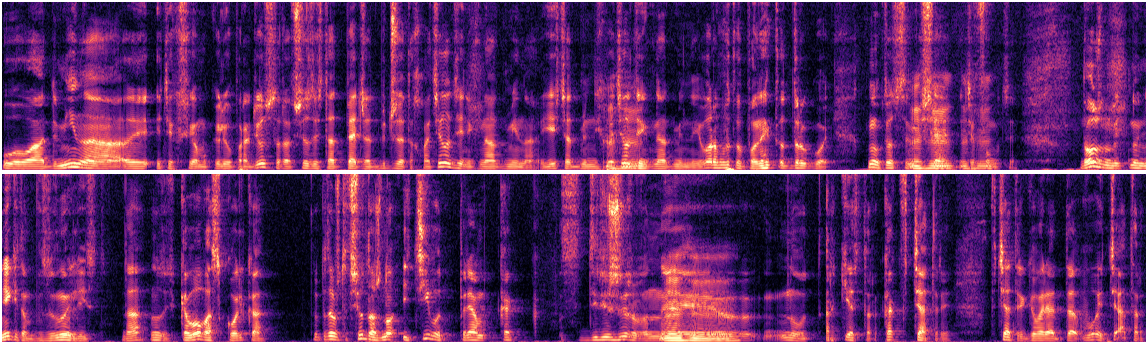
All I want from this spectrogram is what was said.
У админа э, этих съемок или у продюсера все зависит опять же от бюджета. Хватило денег на админа, есть админ, не хватило Мгм. денег на админа, его работу выполняет кто-то другой. Ну, кто-то совмещает Мгм, эти мгм. функции. Должен быть, ну, некий там вызывной лист, да, ну, то есть кого во сколько. Ну, потому что все должно идти вот прям как сдирижированный, э, ну, вот, оркестр, как в театре. В театре говорят, да, ой, театр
